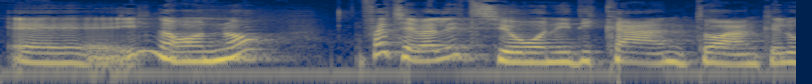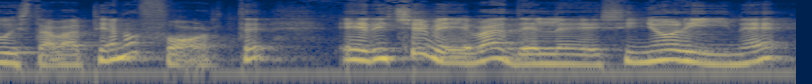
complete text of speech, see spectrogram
Eh, il nonno faceva lezioni di canto, anche lui stava al pianoforte e riceveva delle signorine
